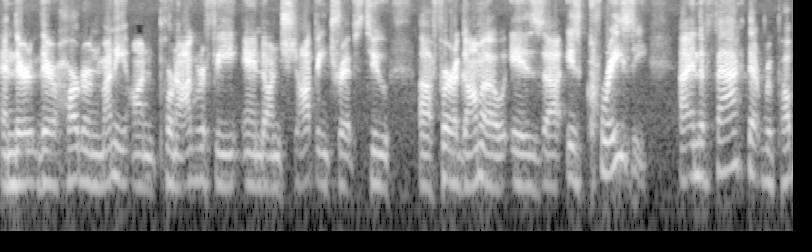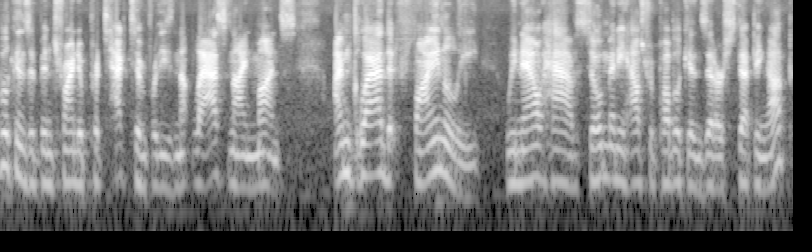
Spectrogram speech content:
and their their hard-earned money on pornography and on shopping trips to uh, Ferragamo is uh, is crazy. Uh, and the fact that Republicans have been trying to protect him for these last nine months, I'm glad that finally we now have so many House Republicans that are stepping up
